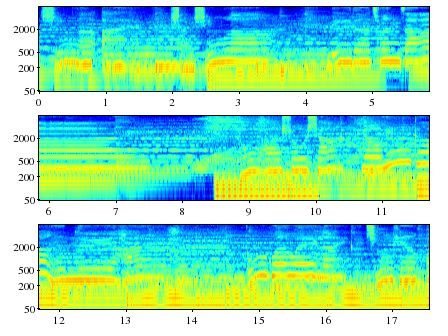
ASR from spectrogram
信了爱，相信了你的存在。童话树下有一个女孩，不管未来晴天或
